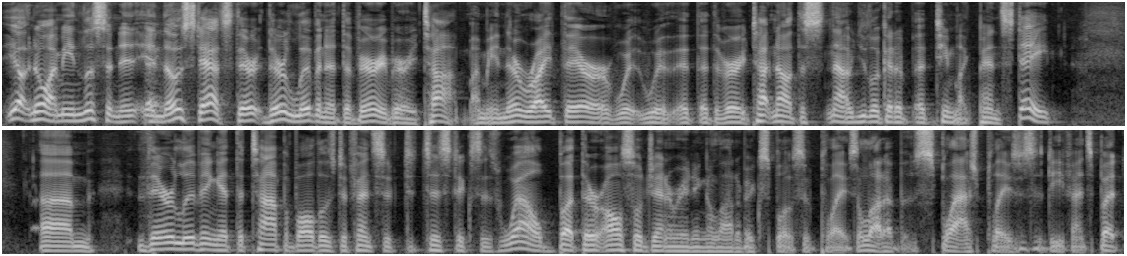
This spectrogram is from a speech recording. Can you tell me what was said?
Yeah, no, I mean, listen, in, in those stats, they're they're living at the very, very top. I mean, they're right there with, with at, the very top. Now, at this now you look at a, a team like Penn State, um, they're living at the top of all those defensive statistics as well, but they're also generating a lot of explosive plays, a lot of splash plays as a defense. But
